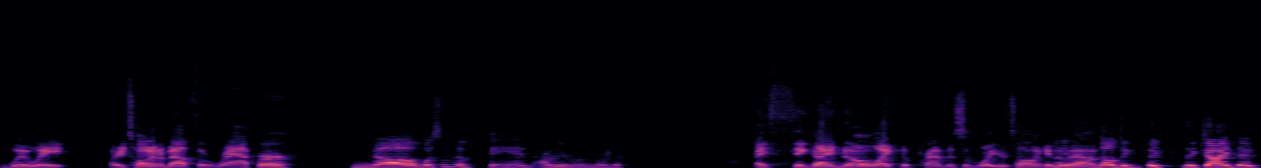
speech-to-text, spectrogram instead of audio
wait, wait. Are you talking about the rapper? No, it wasn't a band. I don't even remember. I think I know like the premise of what you're talking Yeah, about. no, the, the the guy that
